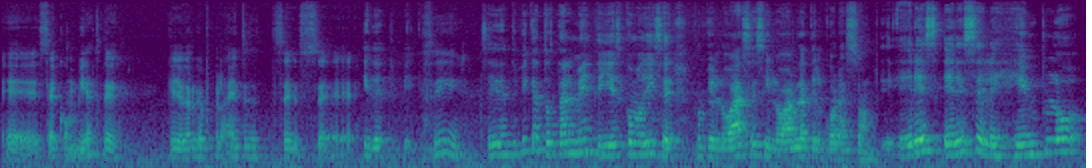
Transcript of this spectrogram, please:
eh, se convierte. Que yo creo que la gente se, se, identifica. Sí. Se identifica totalmente y es como dice, porque lo haces y lo hablas del corazón. Eres, eres el ejemplo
